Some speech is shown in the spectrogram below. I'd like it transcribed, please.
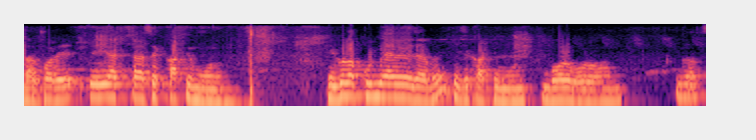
তারপরে এই একটা আছে কাটিমুন। এগুলো কুড়িয়া হয়ে যাবে, এই যে কাটিমুন, বড় বড় আম গাছ।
